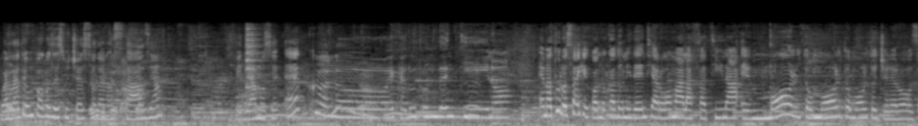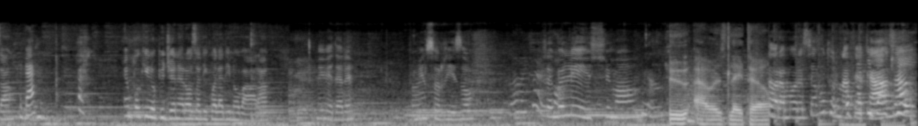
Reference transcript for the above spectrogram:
Guardate un po' cos'è successo ad Anastasia. Vediamo se... Eccolo! È caduto un dentino. Eh, ma tu lo sai che quando cadono i denti a Roma la fatina è molto, molto, molto generosa? Eh, è un pochino più generosa di quella di Novara. Fammi vedere. Fammi un sorriso. Sei bellissima. Two hours later. Allora, amore, siamo tornate a casa.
